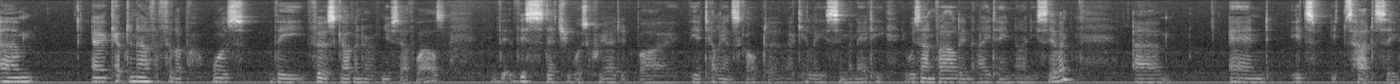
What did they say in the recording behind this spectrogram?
Um, uh, Captain Arthur Phillip was the first governor of New South Wales. Th- this statue was created by the Italian sculptor Achille Simonetti. It was unveiled in 1897, um, and it's it's hard to see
